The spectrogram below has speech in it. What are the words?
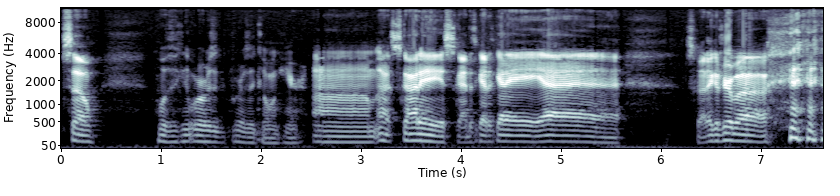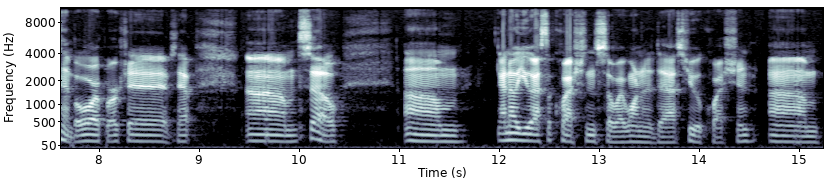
so it, where was it, where is it going here? Um, uh, Scotty, Scotty, Scotty, Scotty, yeah, Scotty Katriba, pork, pork chips, yep. Um, so, um, I know you asked a question, so I wanted to ask you a question. Um,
